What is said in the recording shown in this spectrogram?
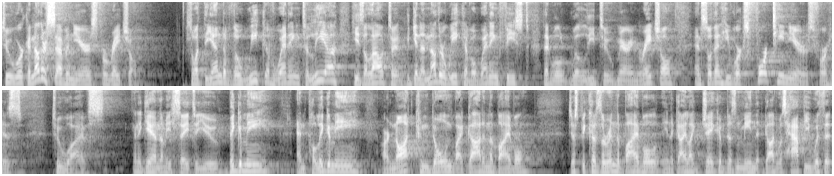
to work another seven years for Rachel. So at the end of the week of wedding to Leah, he's allowed to begin another week of a wedding feast that will, will lead to marrying Rachel. And so then he works 14 years for his two wives. And again, let me say to you bigamy and polygamy are not condoned by God in the Bible. Just because they're in the Bible in a guy like Jacob doesn't mean that God was happy with it.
